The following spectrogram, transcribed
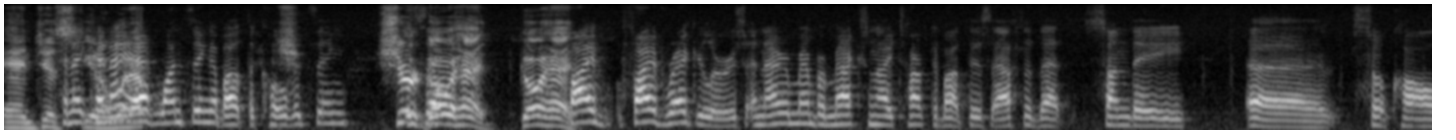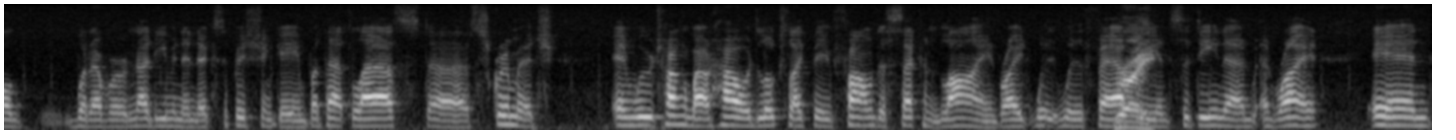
and just Can I, you can know I whatever. add one thing about the COVID thing? Sure, Is go ahead. Go ahead. Five five regulars, and I remember Max and I talked about this after that Sunday, uh, so-called whatever, not even an exhibition game, but that last uh, scrimmage. and we were talking about how it looks like they found a second line, right, with, with Fabbri Right. and Zadina and, and Ryan, and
